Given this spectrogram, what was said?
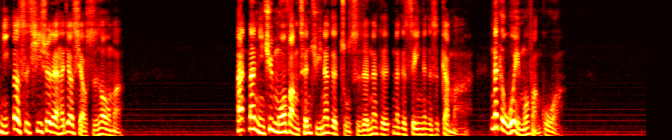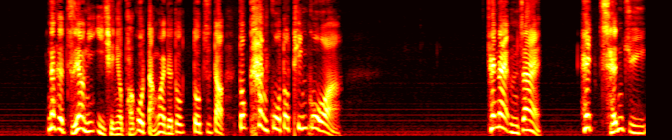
你二十七岁了，还叫小时候吗？啊，那你去模仿陈菊那个主持的那个那个声音，那个是干嘛？那个我也模仿过啊。那个只要你以前有跑过党外的，都都知道，都看过，都听过啊。现在唔知，嘿，陈局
